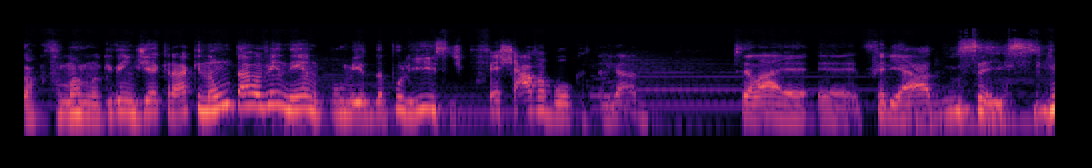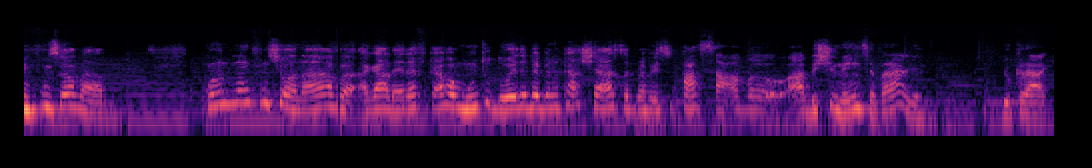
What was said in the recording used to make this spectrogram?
ó, que fumava que vendia crack, não tava vendendo por medo da polícia, tipo, fechava a boca, tá ligado? Sei lá, é, é feriado, não sei, não funcionava. Quando não funcionava, a galera ficava muito doida bebendo cachaça pra ver se passava a abstinência, praga, do crack.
